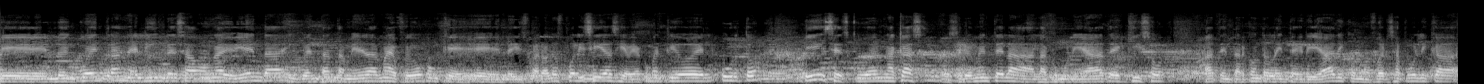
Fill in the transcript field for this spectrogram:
eh, lo encuentran, él ingresa a una vivienda, encuentran también el arma de fuego con que eh, le disparó a los policías y había cometido el hurto y se escuda en una casa. Posteriormente la, comunidad quiso atentar contra la integridad y como fuerza pública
